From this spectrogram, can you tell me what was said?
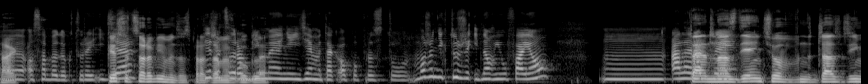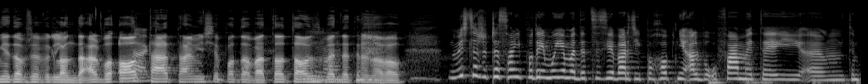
tak. E, osobę, do której idzie. Pierwsze co robimy, to sprawdzamy Pierwsze, co w Google. robimy, nie idziemy tak o po prostu, może niektórzy idą i ufają, Mm, Ten raczej... na zdjęciu w Jazz Gymie dobrze wygląda, albo o, tak. ta, ta mi się podoba, to, to no. będę trenował. Myślę, że czasami podejmujemy decyzje bardziej pochopnie albo ufamy tej, tym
